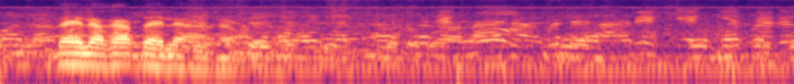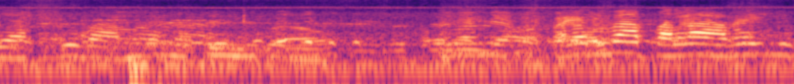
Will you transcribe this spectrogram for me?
ว่าแล้วได้แล้วครับได้แล้วครับ เลือดปลาแดกคือว่าปลาไว้อยู่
